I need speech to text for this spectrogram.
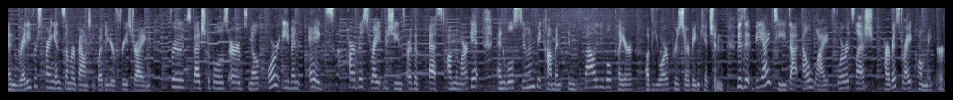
and ready for spring and summer bounty, whether you're freeze drying fruits, vegetables, herbs, milk, or even eggs. Harvest Right machines are the best on the market and will soon become an invaluable player of your preserving kitchen. Visit bit.ly forward slash harvest right homemaker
